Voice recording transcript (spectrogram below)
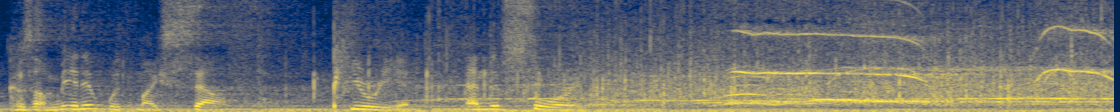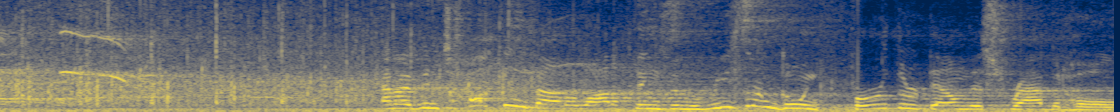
because I'm in it with myself. Period. End of story. And I've been talking about a lot of things, and the reason I'm going further down this rabbit hole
